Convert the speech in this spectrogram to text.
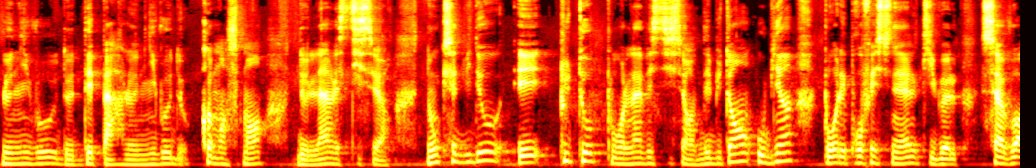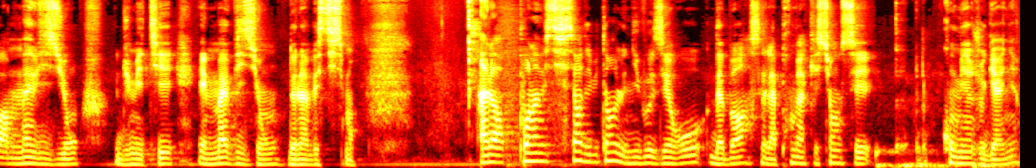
le niveau de départ, le niveau de commencement de l'investisseur. Donc cette vidéo est plutôt pour l'investisseur débutant ou bien pour les professionnels qui veulent savoir ma vision du métier et ma vision de l'investissement. Alors pour l'investisseur débutant, le niveau 0, d'abord, c'est la première question, c'est combien je gagne,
